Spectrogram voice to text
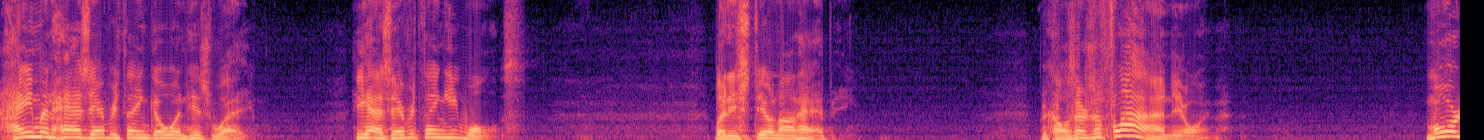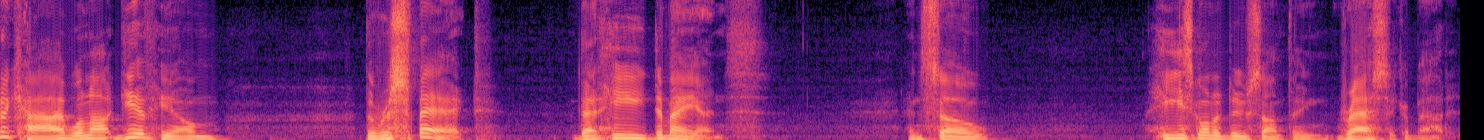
Haman has everything going his way, he has everything he wants, but he's still not happy because there's a fly in the ointment. Mordecai will not give him the respect that he demands. And so He's going to do something drastic about it.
